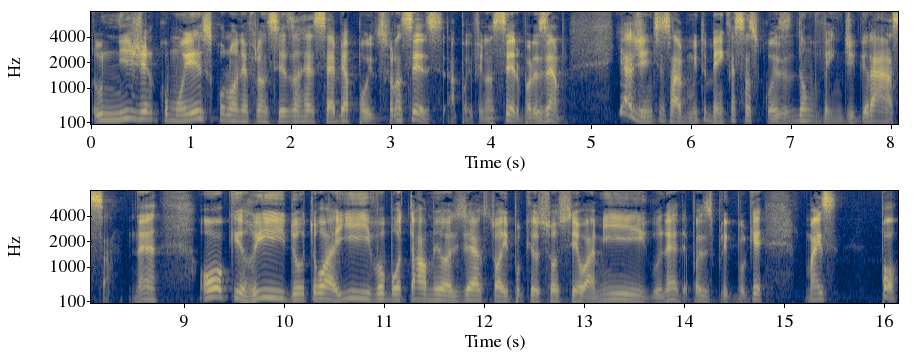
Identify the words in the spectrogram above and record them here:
O Níger, como ex-colônia francesa, recebe apoio dos franceses, apoio financeiro, por exemplo. E a gente sabe muito bem que essas coisas não vêm de graça, né? Oh, querido, eu tô aí, vou botar o meu exército aí porque eu sou seu amigo, né? Depois eu explico por quê. Mas, pô,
